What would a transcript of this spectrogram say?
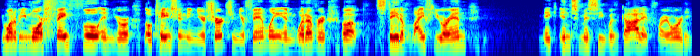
You want to be more faithful in your location, in your church, in your family, in whatever uh, state of life you are in. Make intimacy with God a priority.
